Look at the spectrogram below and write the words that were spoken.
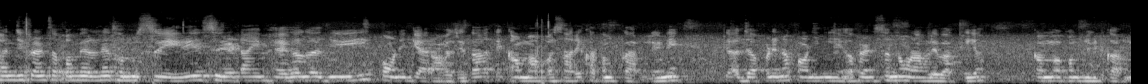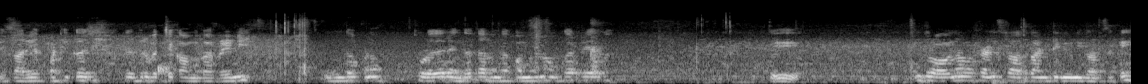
ਹਾਂਜੀ ਫਰੈਂਡਸ ਆਪਾਂ ਮਿਲਦੇ ਹਾਂ ਤੁਹਾਨੂੰ ਸਵੇਰੇ। ਸਵੇਰੇ ਟਾਈਮ ਹੈਗਾ ਗਾ ਜੀ ਪੌਣੇ 11 ਵਜੇ ਦਾ ਤੇ ਕੰਮ ਆਪਾਂ ਸਾਰੇ ਖਤਮ ਕਰ ਲਏ ਨੇ। ਤੇ ਅੱਜ ਆਪਣੇ ਨਾ ਪਾਣੀ ਨਹੀਂ ਹੈਗਾ ਫਰੈਂਡਸ ਨਹਾਉਣਾ ਹਲੇ ਬਾਕੀ ਆ। ਕੰਮ ਕੰਪਲੀਟ ਕਰ ਲਏ ਸਾਰੇ ਆਪਾਂ, ਠੀਕ ਆ ਜੀ? ਤੇ ਇੱਧਰ ਬੱਚੇ ਕੰਮ ਕਰ ਰਹੇ ਨੇ। ਉਹਦਾ ਆਪਣਾ ਥੋੜਾ ਜਿਹਾ ਰਹਿੰਦਾ ਕਰਨ ਦਾ ਕੰਮ ਨਾ ਉਹ ਕਰ ਰਿਹਾ ਗਾ। ਤੇ ਬਲੌਗ ਨਾ ਫਰੈਂਡਸ ਰਾਤ ਕੰਟੀਨਿਊ ਨਹੀਂ ਕਰ ਸਕੇ।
